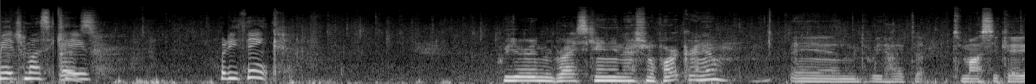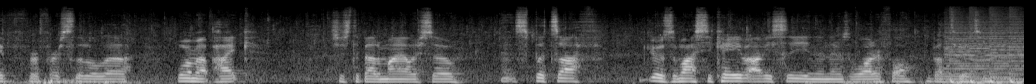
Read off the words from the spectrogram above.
To Mossy Cave. What do you think? We are in Bryce Canyon National Park right now, and we hiked up to Mossy Cave for a first little uh, warm-up hike. It's just about a mile or so, and it splits off. Goes to Mossy Cave, obviously, and then there's a waterfall we're about to go to.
